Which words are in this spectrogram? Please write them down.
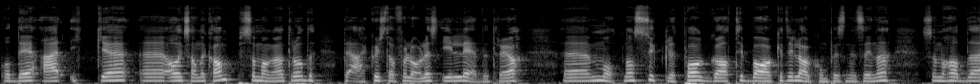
Og det er ikke eh, Alexander Kamp, som mange har trodd. Det er Christopher Lawless i ledertrøya. Eh, måten han syklet på, ga tilbake til lagkompisene sine, som hadde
